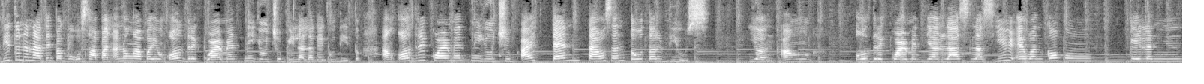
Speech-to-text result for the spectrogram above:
Dito na natin pag-uusapan ano nga ba yung old requirement ni YouTube ilalagay ko dito. Ang old requirement ni YouTube ay 10,000 total views. Yon, ang old requirement niya last last year. Ewan ko kung kailan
